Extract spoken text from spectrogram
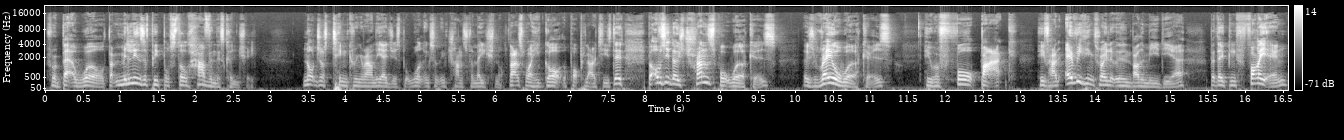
for a better world that millions of people still have in this country. Not just tinkering around the edges, but wanting something transformational. That's why he got the popularity he did. But obviously, those transport workers, those rail workers who have fought back, who've had everything thrown at them by the media, but they've been fighting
